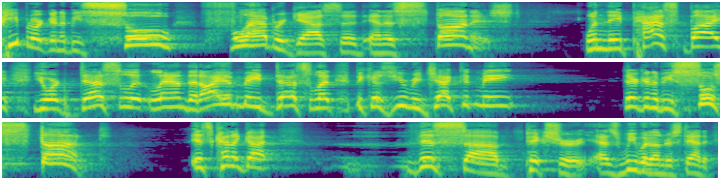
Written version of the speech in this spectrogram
People are going to be so flabbergasted and astonished when they pass by your desolate land that I have made desolate because you rejected me. They're going to be so stunned. It's kind of got this uh, picture as we would understand it.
